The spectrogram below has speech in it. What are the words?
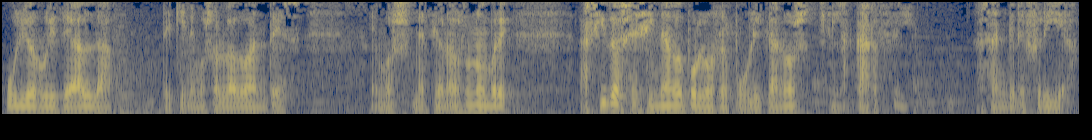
Julio Ruiz de Alda, de quien hemos hablado antes, hemos mencionado su nombre, ha sido asesinado por los republicanos en la cárcel, a sangre fría,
